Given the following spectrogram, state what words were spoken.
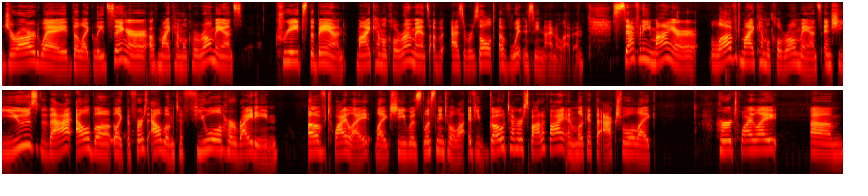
Gerard Way, the like lead singer of My Chemical Romance, creates the band My Chemical Romance of, as a result of witnessing 9/11. Stephenie Meyer loved My Chemical Romance and she used that album, like the first album to fuel her writing of Twilight. Like she was listening to a lot. If you go to her Spotify and look at the actual like her Twilight um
